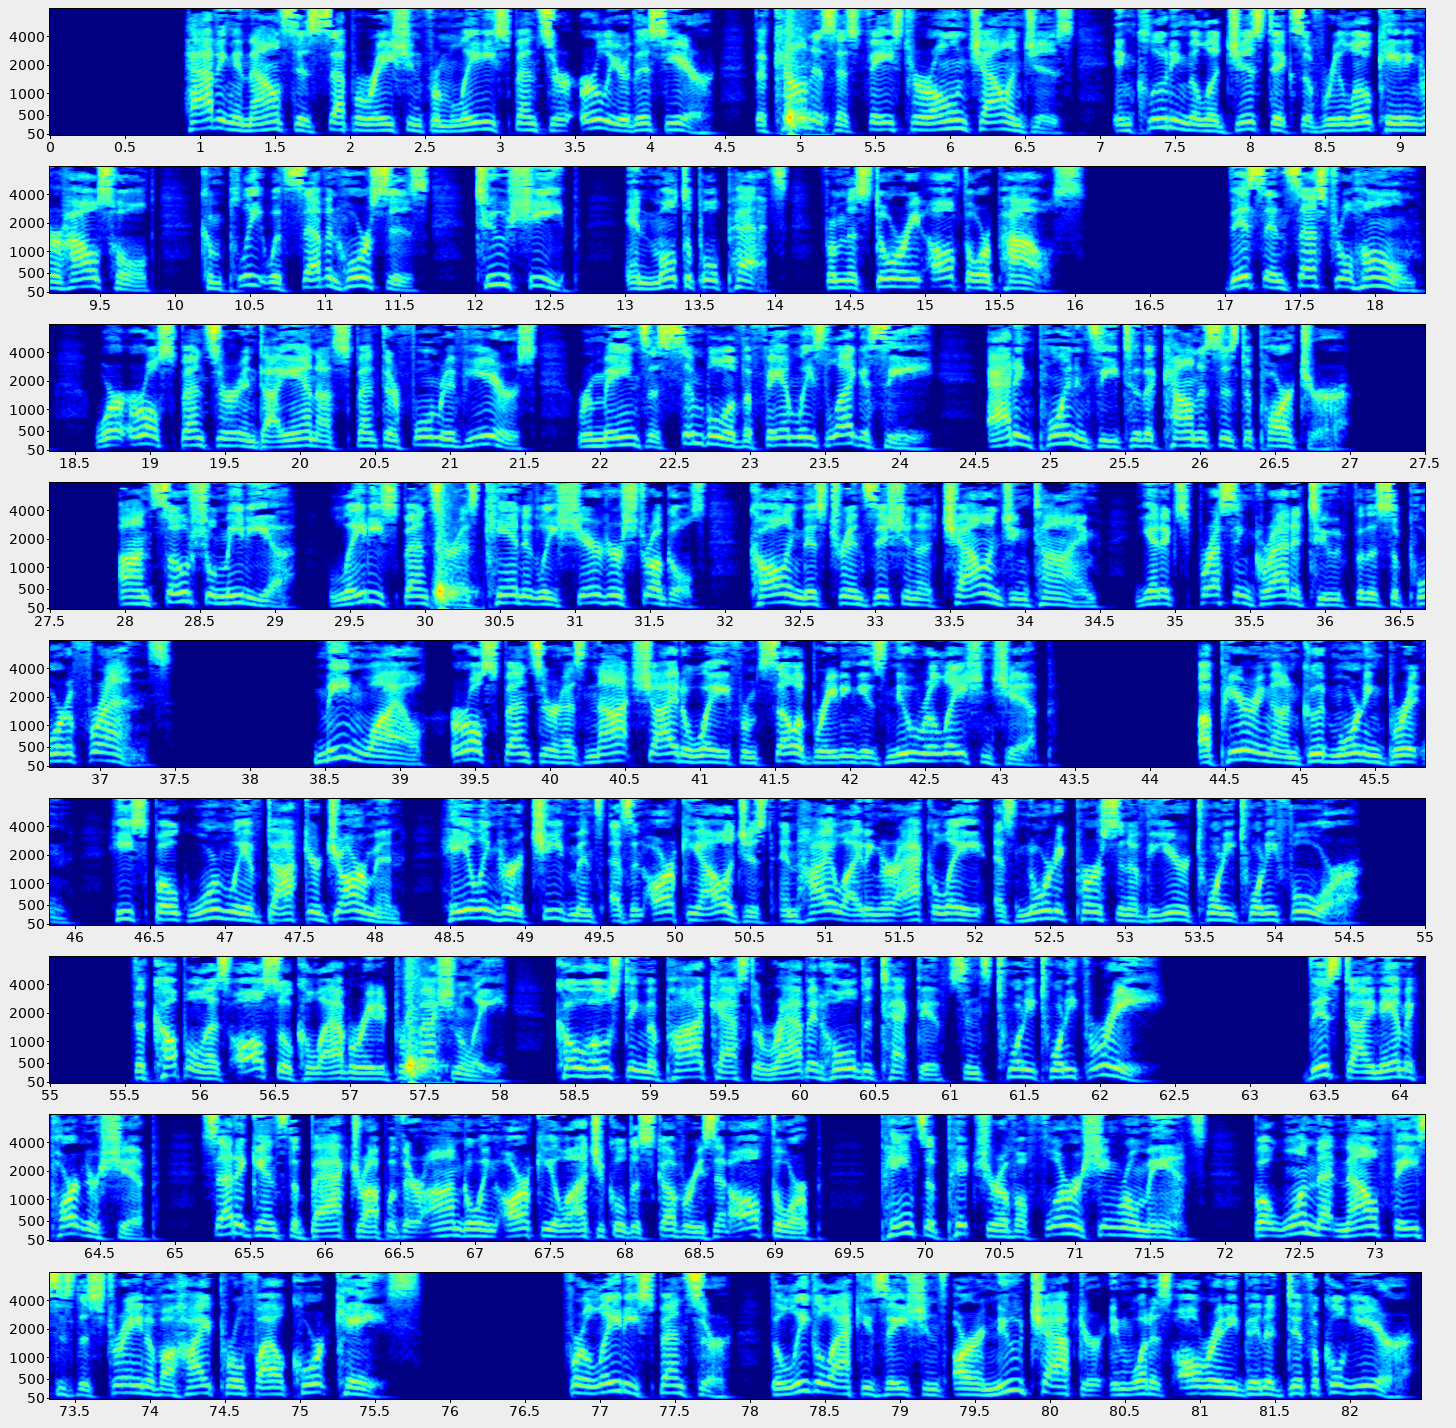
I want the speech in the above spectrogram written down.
Having announced his separation from Lady Spencer earlier this year, the Countess has faced her own challenges, including the logistics of relocating her household, complete with seven horses, two sheep, and multiple pets, from the storied Althorp House. This ancestral home, where Earl Spencer and Diana spent their formative years, remains a symbol of the family's legacy, adding poignancy to the Countess's departure. On social media, Lady Spencer has candidly shared her struggles, calling this transition a challenging time, yet expressing gratitude for the support of friends. Meanwhile, Earl Spencer has not shied away from celebrating his new relationship. Appearing on Good Morning Britain, he spoke warmly of Dr. Jarman, hailing her achievements as an archaeologist and highlighting her accolade as Nordic Person of the Year 2024. The couple has also collaborated professionally, co-hosting the podcast The Rabbit Hole Detective since 2023. This dynamic partnership, set against the backdrop of their ongoing archaeological discoveries at Althorp, paints a picture of a flourishing romance, but one that now faces the strain of a high-profile court case. For Lady Spencer, the legal accusations are a new chapter in what has already been a difficult year.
